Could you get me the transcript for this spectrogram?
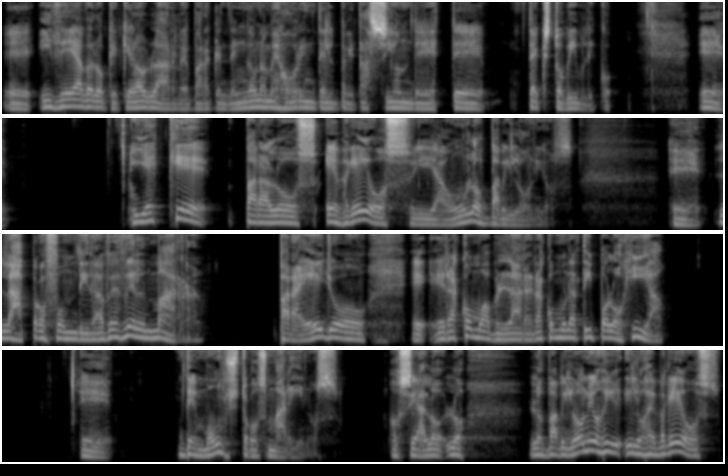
eh, idea de lo que quiero hablarle, para que tenga una mejor interpretación de este texto bíblico. Eh, y es que para los hebreos y aún los babilonios, eh, las profundidades del mar, para ellos era como hablar, era como una tipología eh, de monstruos marinos. O sea, los babilonios y, los hebreos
